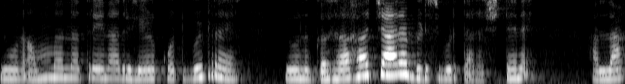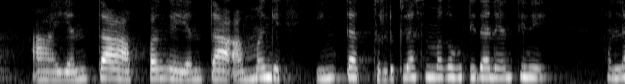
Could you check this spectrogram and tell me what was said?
ಇವನ ಅಮ್ಮನ ಹತ್ರ ಏನಾದರೂ ಹೇಳ್ಕೊಟ್ಬಿಟ್ರೆ ಇವನು ಗ್ರಹಚಾರ ಬಿಡಿಸ್ಬಿಡ್ತಾರೆ ಅಷ್ಟೇನೆ. ಅಲ್ಲ, ಆ ಎಂಥ ಅಪ್ಪಂಗೆ ಎಂಥ ಅಮ್ಮಂಗೆ ಇಂಥ ಥರ್ಡ್ ಕ್ಲಾಸ್ ಮಗ ಹುಟ್ಟಿದಾನೆ ಅಂತೀನಿ. ಅಲ್ಲ,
